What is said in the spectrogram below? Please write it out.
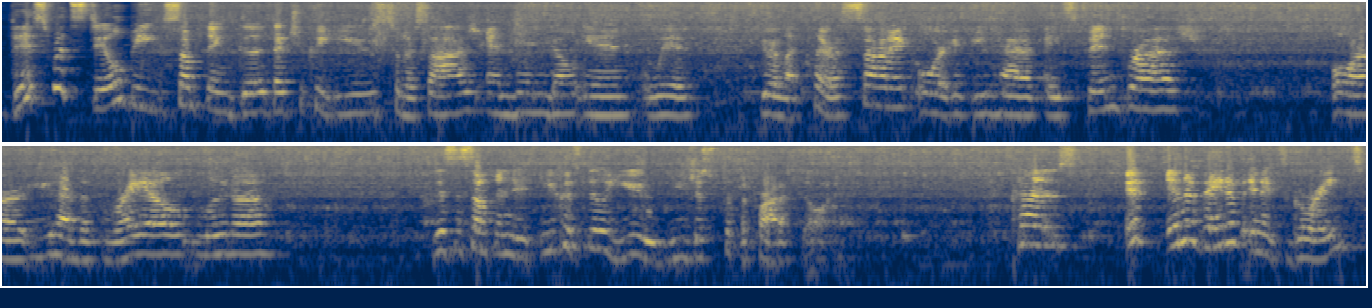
This would still be something good that you could use to massage and then go in with your like Clarisonic or if you have a spin brush or you have the Foreo Luna. This is something that you could still use. You just put the product on. Because it's innovative and it's great.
